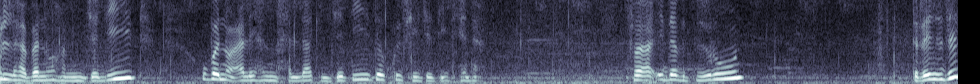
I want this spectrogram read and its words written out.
كلها بنوها من جديد وبنوا عليها المحلات الجديدة وكل شيء جديد هنا. فإذا بتزورون دريسدن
